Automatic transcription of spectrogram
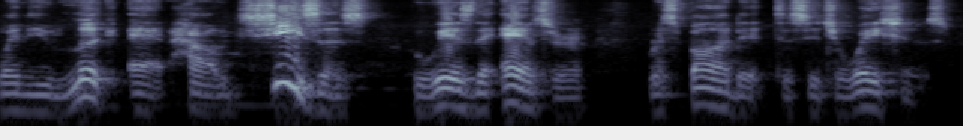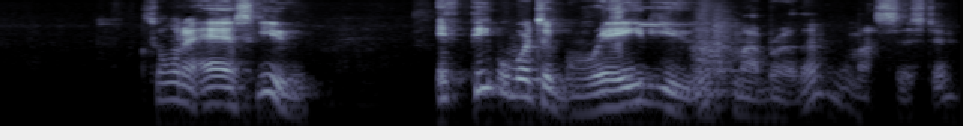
when you look at how Jesus, who is the answer, responded to situations. So I want to ask you if people were to grade you, my brother, my sister,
